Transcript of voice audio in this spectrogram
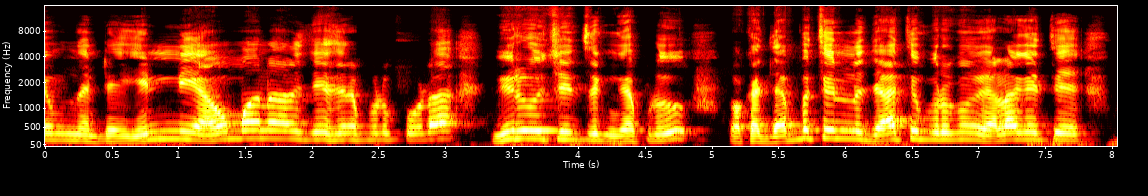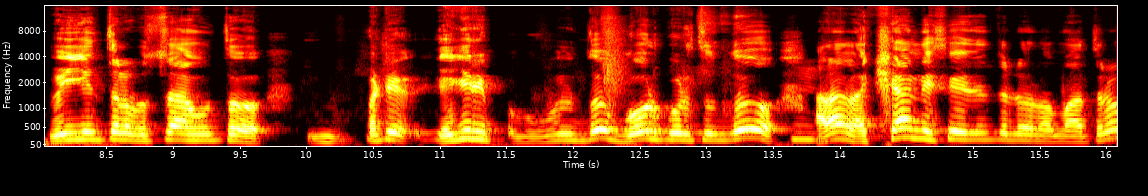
ఏముందంటే ఎన్ని అవమానాలు చేసినప్పుడు కూడా వీరోచితంగా ఇప్పుడు ఒక దెబ్బతిన్న జాతి మృగం ఎలాగైతే వెయ్యింతల ఉత్సాహంతో అంటే ఎగిరి ఉందో గోల్ కొడుతుందో. అలా లక్ష్యాన్ని నిషేధించడంలో మాత్రం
